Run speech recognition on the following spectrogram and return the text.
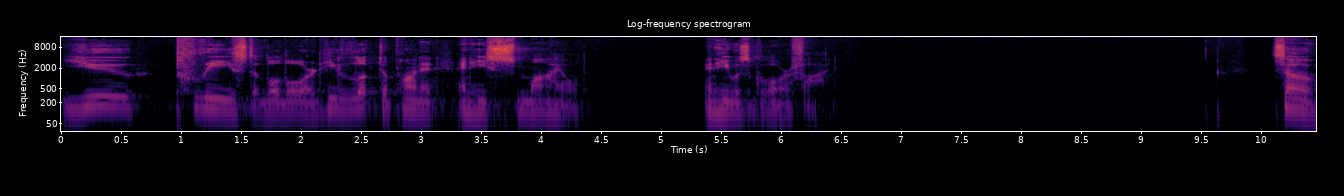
you pleased the Lord. He looked upon it and he smiled and he was glorified. So,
